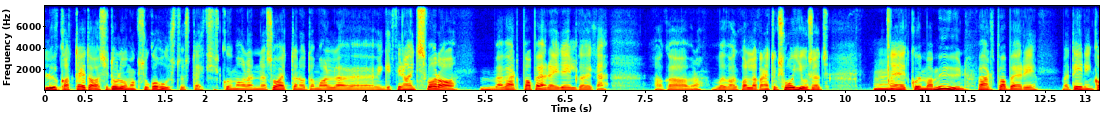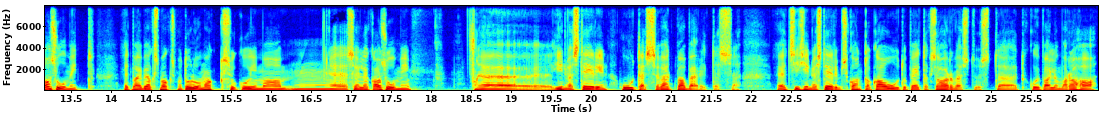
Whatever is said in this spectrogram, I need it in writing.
lükata edasi tulumaksukohustust, ehk siis kui ma olen soetanud omal mingit finantsvara, väärtpabereid eelkõige, aga noh, võivad olla ka näiteks hoiused, et kui ma müün väärtpaberi, ma teenin kasumit, et ma ei peaks maksma tulumaksu, kui ma mm, selle kasumi investeerin uutesse väärtpaberitesse. et siis investeerimiskonto kaudu peetakse arvestust, et kui palju ma raha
